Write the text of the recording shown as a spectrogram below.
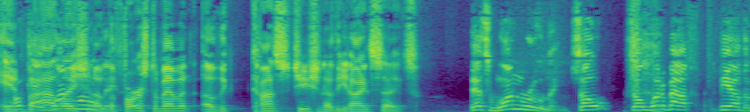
in Okay, violation of the First Amendment of the Constitution of the United States. That's one ruling. So, so what about the other?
